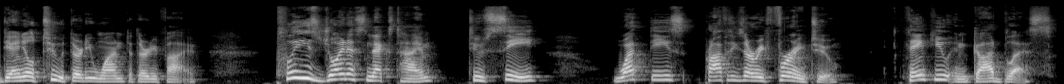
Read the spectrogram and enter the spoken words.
Daniel 2, 31 to 35. Please join us next time to see what these prophecies are referring to. Thank you and God bless.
